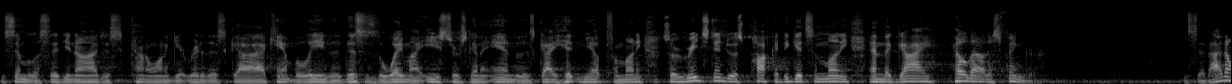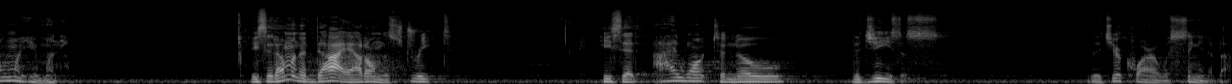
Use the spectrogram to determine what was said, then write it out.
And Cymbala said, You know, I just kind of want to get rid of this guy. I can't believe that this is the way my Easter's going to end with this guy hitting me up for money. So he reached into his pocket to get some money, and the guy held out his finger and said, I don't want your money. He said, I'm going to die out on the street. He said, I want to know the Jesus that your choir was singing about.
